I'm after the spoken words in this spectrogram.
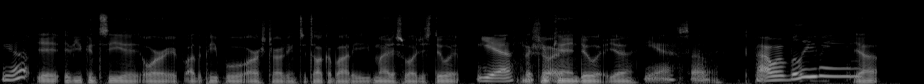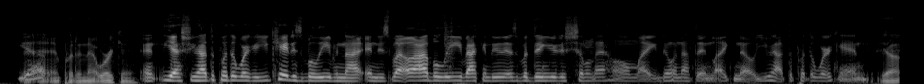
Yep. Yeah. If you can see it, or if other people are starting to talk about it, you might as well just do it. Yeah, for Like sure. you can do it. Yeah. Yeah, so Yeah. the power of believing. Yeah. Yeah. And, and put in that work in. And yes, you have to put the work in. You can't just believe in that and just like, oh, I believe I can do this, but then you're just chilling at home, like doing nothing. Like, no, you have to put the work in. Yeah.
